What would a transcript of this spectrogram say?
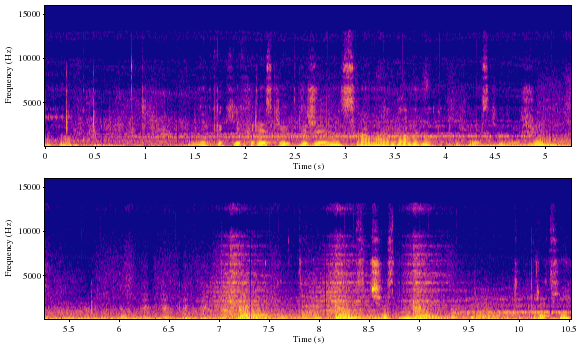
на кнопку. Никаких резких движений. Самое главное, никаких резких движений. Так, ну сейчас надо тут пройти.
